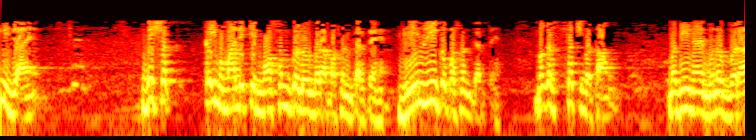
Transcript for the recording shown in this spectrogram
کہیں بھی جائیں، بے شک کئی ممالک کے موسم کو لوگ بڑا پسند کرتے ہیں، گرینری کو پسند کرتے ہیں۔ مگر سچ بتاؤں، مدینہ منورہ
